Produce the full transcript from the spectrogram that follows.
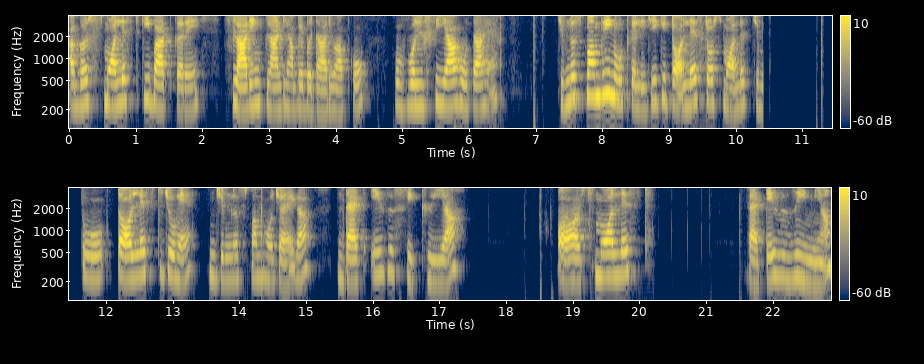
अगर स्मॉलेस्ट की बात करें फ्लारिंग प्लांट यहाँ पे बता रही हूँ आपको वुल्फिया होता है। जिम्नोस्पर्म भी नोट कर लीजिए कि टॉलेस्ट और स्मॉलेस्ट तो टॉलेस्ट जो है जिम्नोस्पर्म हो जाएगा। दैट इज़ सिक्विया और स्मॉलेस्ट दैट इज़ जीमिया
